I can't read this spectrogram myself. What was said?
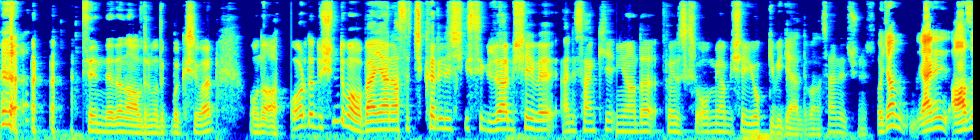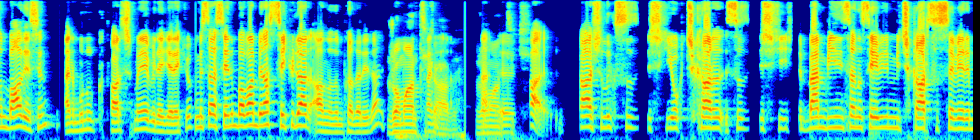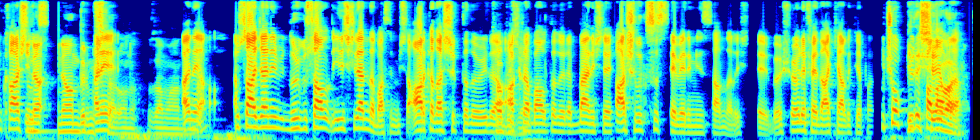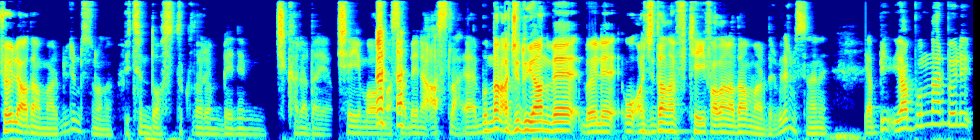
Seni neden aldırmadık bakışı var. Onu at. Orada düşündüm ama ben yani aslında çıkar ilişkisi güzel bir şey ve hani sanki dünyada çıkar ilişkisi olmayan bir şey yok gibi geldi bana. Sen ne düşünüyorsun? Hocam yani ağzın bal yesin. Hani bunu tartışmaya bile gerek yok. Mesela senin baban biraz seküler anladığım kadarıyla. Romantik hani, abi. Romantik. Yani, e, karşılıksız ilişki yok çıkarsız ilişki işte ben bir insanı sevdiğim bir çıkarsız severim karşılıksız. İna, inandırmışlar hani, onu zamanında. Hani bu sadece hani duygusal ilişkiden de bahsetmiş. İşte arkadaşlıkta da öyle, Tabii akrabalıkta da öyle. Ben işte karşılıksız severim insanları işte. Böyle şöyle fedakarlık yaparım. Bu çok bir de şey var. Şöyle adam var bilir misin onu? Bütün dostluklarım benim çıkara dayalı. Şeyim olmasa beni asla. Yani bundan acı duyan ve böyle o acıdan hafif keyif alan adam vardır bilir misin? Hani ya bir, ya bunlar böyle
